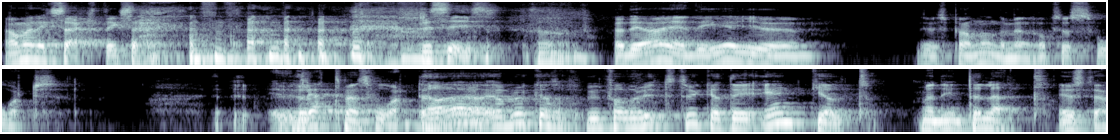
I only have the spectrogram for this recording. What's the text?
Ja men exakt, exakt. Precis. Ja, det, är, det är ju det är spännande men också svårt. Lätt men svårt. Ja, jag, jag brukar, mitt favorituttryck är att det är enkelt men det är inte lätt. Just det.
